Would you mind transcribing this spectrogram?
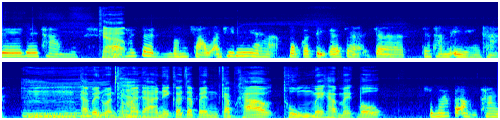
ได้ได้ทำแต่ถ้าเกิดวันเสาร์อาทิตย์เนี่ยปกติก็จะจะจะทำเองค่ะ อืมถ้าเป็นวันธรรมดานี่ก็จะเป็นกับข้าวถุงไหมครับแม่ปุ๊ก ส่วนมากก็ออกทาน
